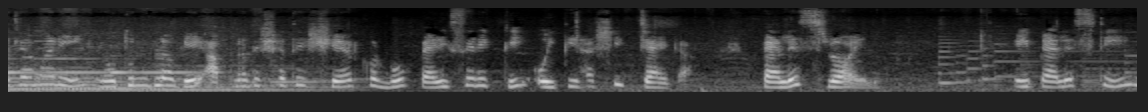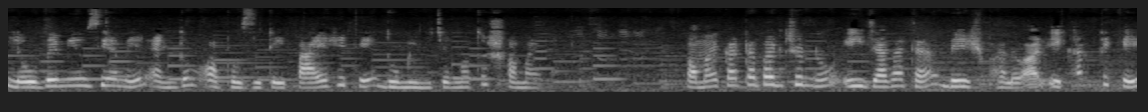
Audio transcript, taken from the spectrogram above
আজ আমার এই নতুন ব্লগে আপনাদের সাথে শেয়ার করব প্যারিসের একটি ঐতিহাসিক জায়গা প্যালেস রয়্যাল এই প্যালেসটি লোবে মিউজিয়ামের একদম অপোজিটেই পায়ে হেঁটে দু মিনিটের মতো সময় লাগে সময় কাটাবার জন্য এই জায়গাটা বেশ ভালো, আর এখান থেকে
